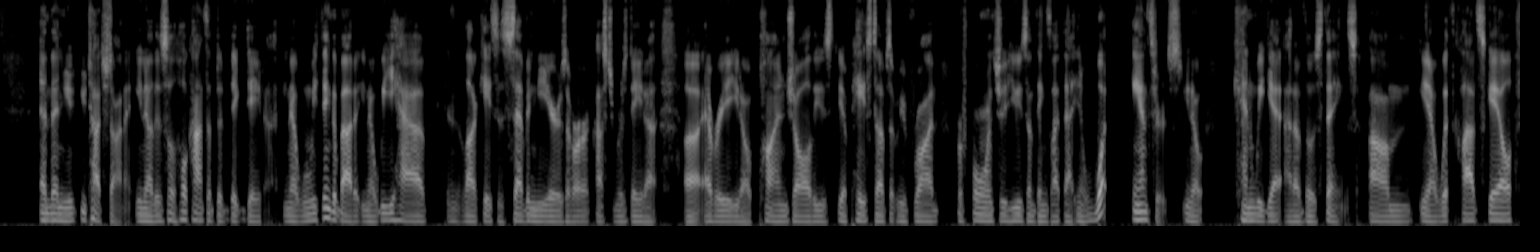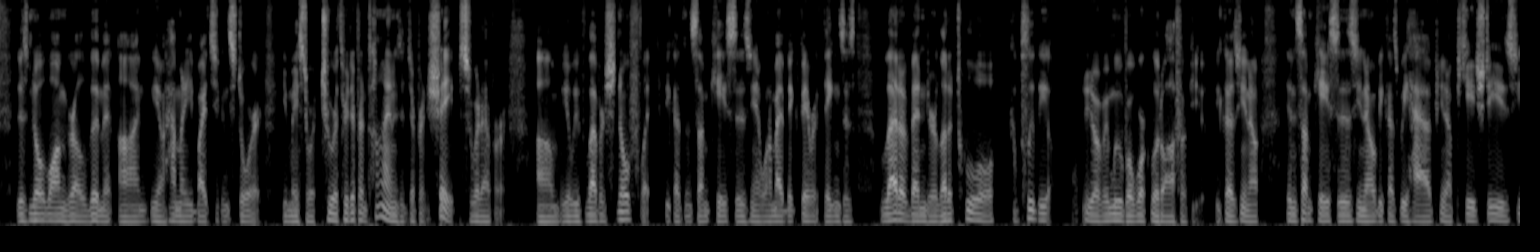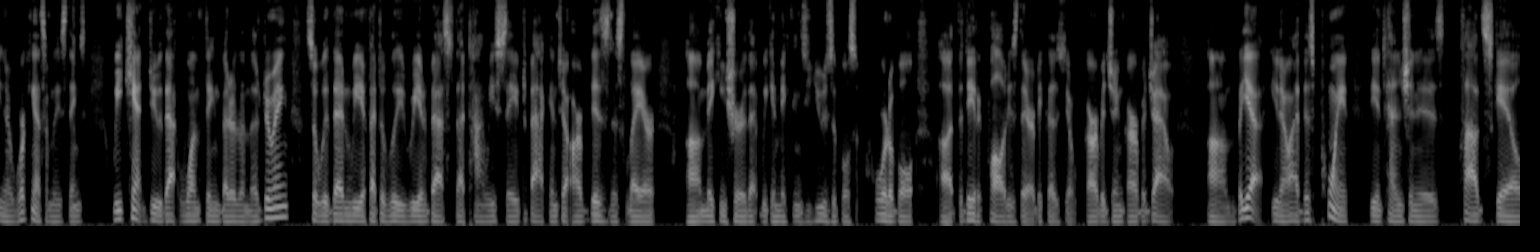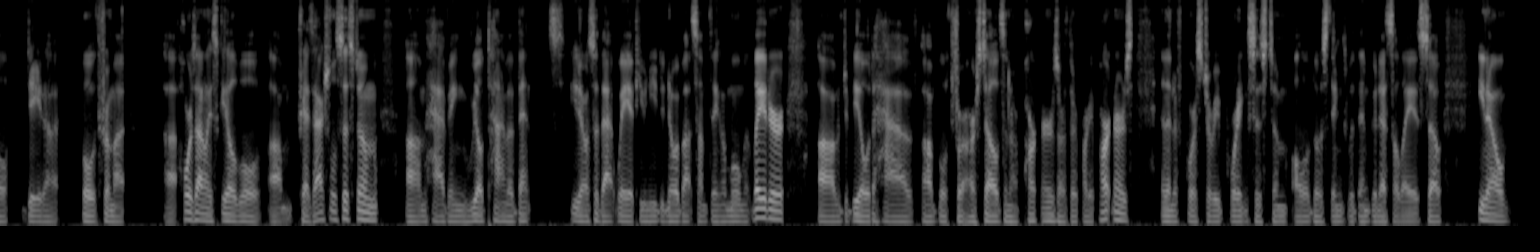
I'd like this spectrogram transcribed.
and then you, you touched on it you know there's a whole concept of big data you know when we think about it you know we have in a lot of cases seven years of our customers' data, uh, every you know punch, all these you know, pay stubs that we've run, performance reviews, and things like that. You know what answers you know can we get out of those things? Um, you know, with cloud scale, there's no longer a limit on you know how many bytes you can store it. You may store it two or three different times in different shapes or whatever. Um, you know, we've leveraged Snowflake because in some cases, you know, one of my big favorite things is let a vendor, let a tool completely you know remove a workload off of you because you know in some cases you know because we have you know phds you know working on some of these things we can't do that one thing better than they're doing. So we, then we effectively reinvest that time we saved back into our business layer um, making sure that we can make things usable supportable uh, the data quality is there because you know garbage in garbage out. Um, but yeah you know at this point the intention is cloud scale data, both from a uh, horizontally scalable um, transactional system, um, having real time events, you know, so that way if you need to know about something a moment later, um, to be able to have uh, both for ourselves and our partners, our third party partners, and then of course the reporting system, all of those things within good SLAs. So, you know,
